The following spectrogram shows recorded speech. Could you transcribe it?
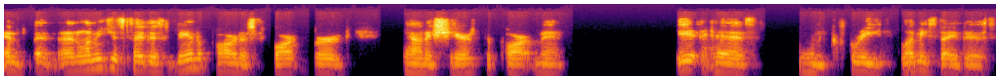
and, and let me just say this being a part of Spartanburg County Sheriff's Department, it has increased, let me say this,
